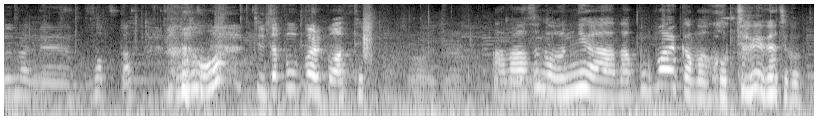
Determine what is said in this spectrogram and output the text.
굳으면은 무섭다. 무서워? 진짜 뽀뽀할 것 같아. 자 이제 아 나 순간 언니가 나 뽀뽀할까봐 걱정해가지고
